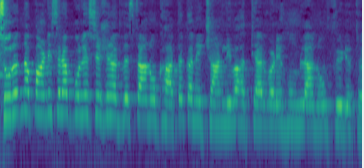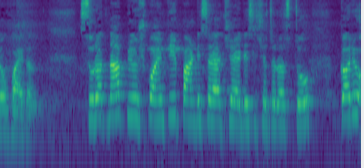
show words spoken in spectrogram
સુરતના પાંડેસરા પોલીસ સ્ટેશન હદ વિસ્તારનો ઘાતક અને જાનલેવા હથિયાર વડે હુમલાનો વીડિયો થયો વાયરલ. સુરતના પિયુષ પોઈન્ટથી પાંડેસરા જતો રસ્તો કર્યો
